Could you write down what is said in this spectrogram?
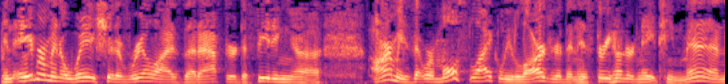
And Abram, in a way, should have realized that after defeating uh, armies that were most likely larger than his 318 men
